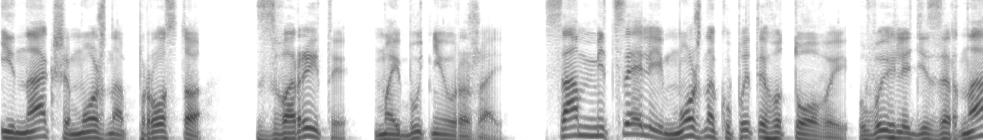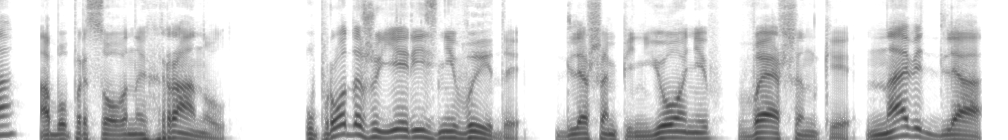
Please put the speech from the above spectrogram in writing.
Інакше можна просто зварити майбутній урожай. Сам міцелій можна купити готовий у вигляді зерна або пресованих гранул. У продажу є різні види для шампіньйонів, вешенки, навіть для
